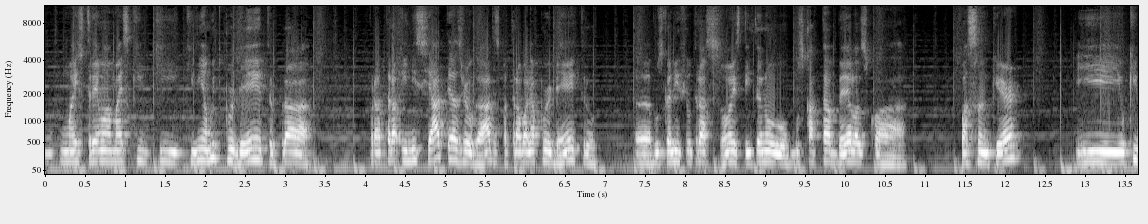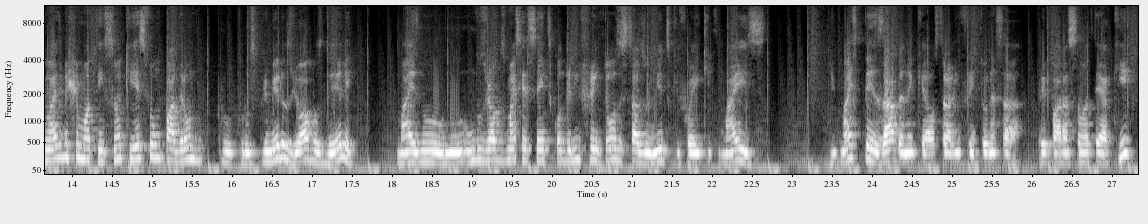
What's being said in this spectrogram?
um, uma extrema mais que, que, que, vinha muito por dentro para iniciar até as jogadas, para trabalhar por dentro, uh, buscando infiltrações, tentando buscar tabelas com a, com a Sanker. E o que mais me chamou a atenção é que esse foi um padrão para os primeiros jogos dele, mas no, no, um dos jogos mais recentes, quando ele enfrentou os Estados Unidos, que foi a equipe mais, mais pesada né, que a Austrália enfrentou nessa preparação até aqui,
